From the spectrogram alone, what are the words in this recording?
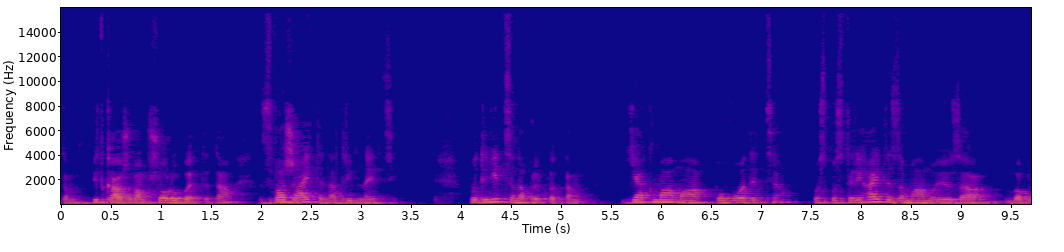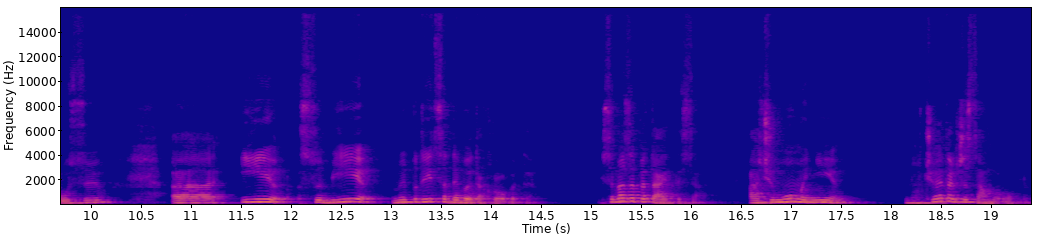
там підкажу вам, що робити, та? зважайте на дрібниці. Подивіться, наприклад, там, як мама поводиться, поспостерігайте за мамою, за бабусею, е, і собі, ну і подивіться, де ви так робите. І себе запитайтеся, а чому мені, ну чого я так же само роблю?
